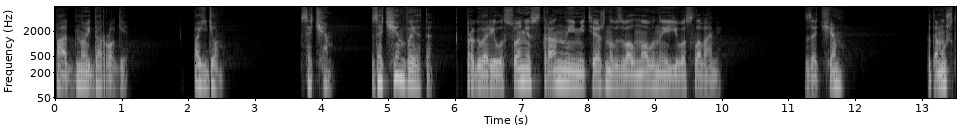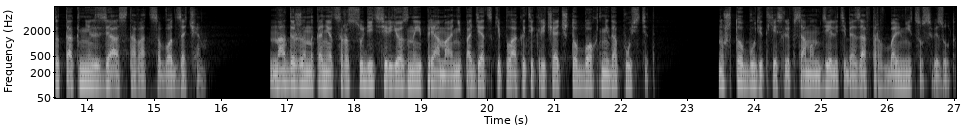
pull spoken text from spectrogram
по одной дороге. Пойдем. Зачем? Зачем вы это? проговорила Соня, странно и мятежно взволнованная его словами. Зачем? Потому что так нельзя оставаться, вот зачем. Надо же, наконец, рассудить серьезно и прямо, а не по-детски плакать и кричать, что Бог не допустит. Но что будет, если в самом деле тебя завтра в больницу свезут?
